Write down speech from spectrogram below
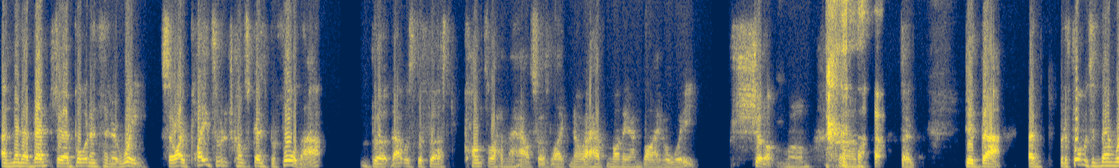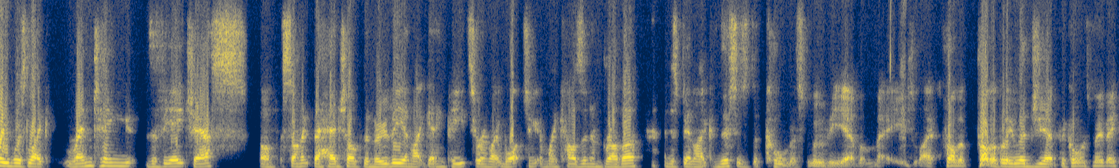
And then eventually I bought a Nintendo Wii. So I played so much console games before that, but that was the first console I had in the house. I was like, no, I have money, I'm buying a Wii. Shut up, mom. Um, so did that. And but a formative memory was like renting the VHS of Sonic the Hedgehog the movie and like getting pizza and like watching it with my cousin and brother and just being like, this is the coolest movie ever made. Like probably probably legit the coolest movie.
